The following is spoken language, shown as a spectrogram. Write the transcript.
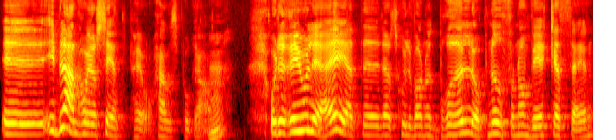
eh, ibland har jag sett på hans program. Mm. Och det roliga är att eh, det skulle vara något bröllop nu för någon vecka sedan.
